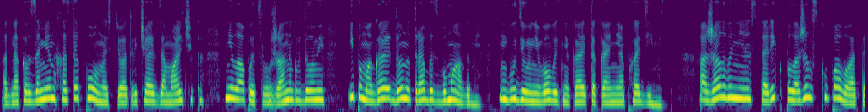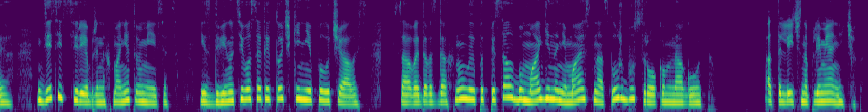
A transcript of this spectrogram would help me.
Однако взамен Хосе полностью отвечает за мальчика, не лапает служанок в доме и помогает Дону Трабе с бумагами, будь у него возникает такая необходимость а жалование старик положил скуповатое — десять серебряных монет в месяц. И сдвинуть его с этой точки не получалось. Саведа вздохнул и подписал бумаги, нанимаясь на службу сроком на год. «Отлично, племянничек»,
